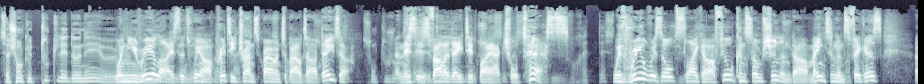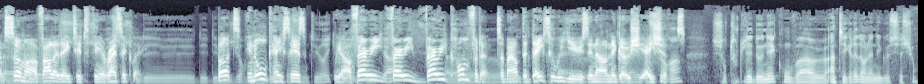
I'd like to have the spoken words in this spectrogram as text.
sachant que toutes les données. Euh, When you realize that we are pretty transparent about our data, and this is validated by actual tests, with real results like our fuel consumption and our maintenance figures, and some are validated theoretically. But in all cases, we are very, very, very confident about the data we use in our negotiations. Sur toutes les données qu'on va euh, intégrer dans la négociation.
